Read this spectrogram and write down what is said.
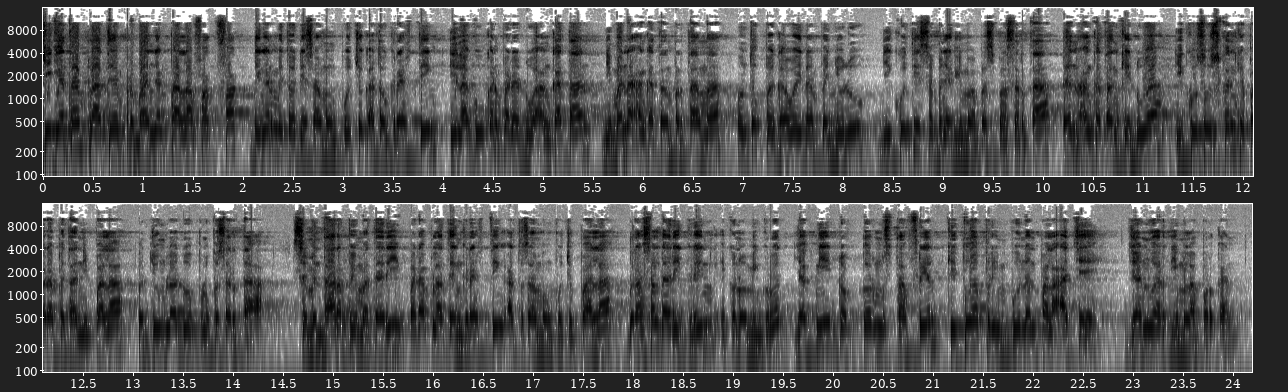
Kegiatan pelatihan perbanyak pala fak-fak dengan metode sambung pucuk atau grafting dilakukan pada dua angkatan, di mana angkatan pertama untuk pegawai dan penyuluh diikuti sebanyak 15 peserta dan angkatan kedua dikhususkan kepada petani pala berjumlah 20 peserta. Sementara pemateri pada pelatihan grafting atau sambung pucuk pala berasal dari Green Economic Growth yakni Dr. Mustafril, Ketua Perhimpunan Pala Aceh. Januardi melaporkan.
